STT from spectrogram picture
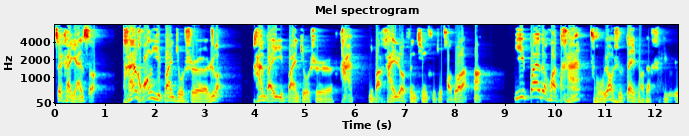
再看颜色，痰黄一般就是热，痰白一般就是寒。你把寒热分清楚就好多了啊。一般的话，痰主要是代表的还有热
